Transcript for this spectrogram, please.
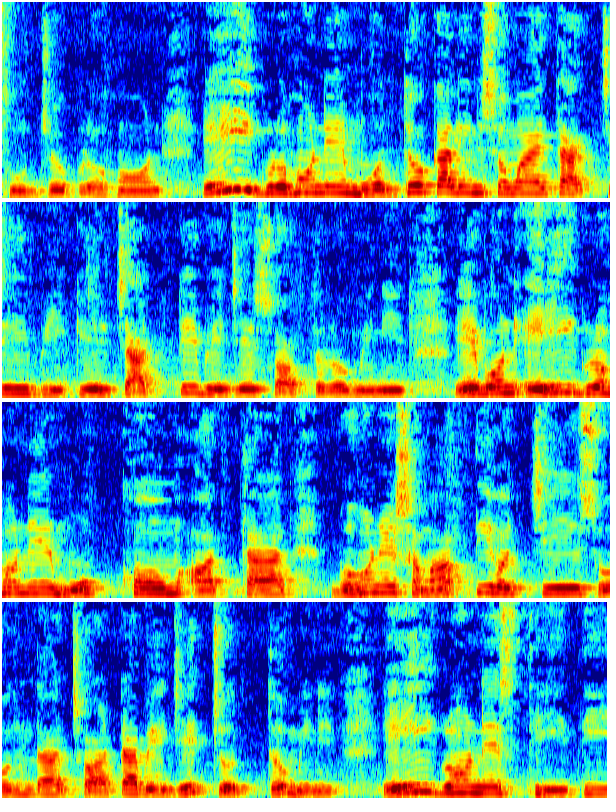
সূর্যগ্রহণ। এই গ্রহণের মধ্যকালীন সময় থাকছে বিকেল চারটে বেজে সতেরো মিনিট এবং এই গ্রহণের মোক্ষম অর্থাৎ গ্রহণের সমাপ্তি হচ্ছে সন্ধ্যা ছটা বেজে চোদ্দ মিনিট। এই গ্রহণের স্থিতি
